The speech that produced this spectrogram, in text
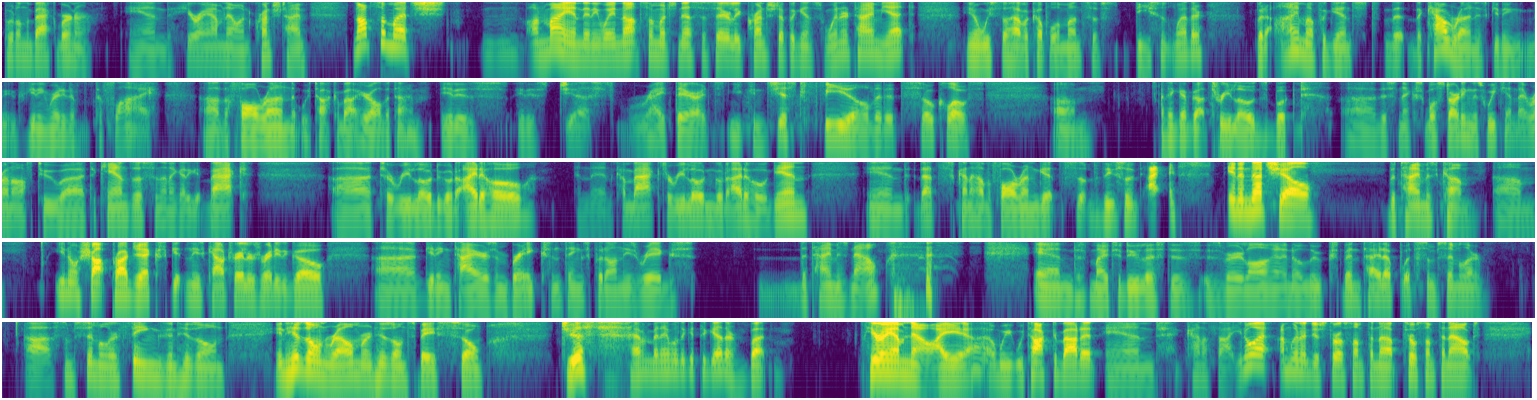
put on the back burner, and here I am now in crunch time. Not so much on my end anyway, not so much necessarily crunched up against wintertime yet. You know, we still have a couple of months of decent weather, but I'm up against the the cow run is getting is getting ready to, to fly. Uh, the fall run that we talk about here all the time. It is it is just right there. It's you can just feel that it's so close. Um, I think I've got three loads booked uh, this next. Well, starting this weekend, I run off to uh, to Kansas, and then I got to get back uh, to reload to go to Idaho, and then come back to reload and go to Idaho again. And that's kind of how the fall run gets. So, these, so I, in a nutshell, the time has come. Um, you know, shop projects, getting these cow trailers ready to go, uh, getting tires and brakes and things put on these rigs. The time is now. and my to-do list is is very long and I know Luke's been tied up with some similar uh, some similar things in his own in his own realm or in his own space. So just haven't been able to get together, but here I am now. I uh, we we talked about it and kind of thought, you know what? I'm gonna just throw something up, throw something out.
